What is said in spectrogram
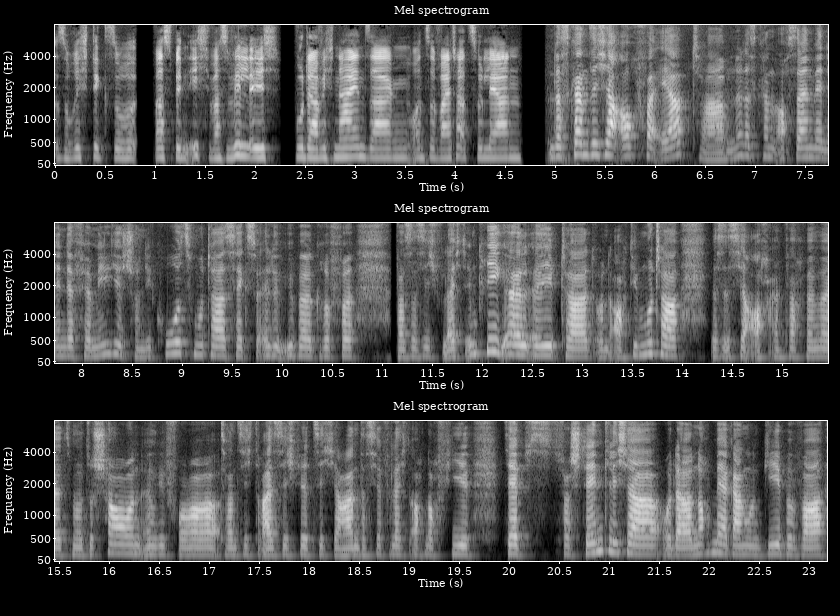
so richtig so, was bin ich, was will ich, wo darf ich Nein sagen und so weiter zu lernen. Und das kann sich ja auch vererbt haben. Ne? Das kann auch sein, wenn in der Familie schon die Großmutter sexuelle Übergriffe, was er sich vielleicht im Krieg erlebt hat und auch die Mutter. Das ist ja auch einfach, wenn wir jetzt mal so schauen, irgendwie vor 20, 30, 40 Jahren, dass ja vielleicht auch noch viel selbstverständlicher oder noch mehr gang und gäbe war,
